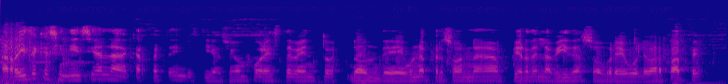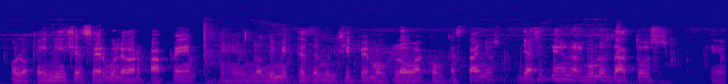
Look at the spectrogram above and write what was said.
A raíz de que se inicia la carpeta de investigación por este evento, donde una persona pierde la vida sobre Boulevard Pape, o lo que inicia a ser Boulevard Pape en los límites del municipio de Monclova con Castaños, ya se tienen algunos datos eh,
